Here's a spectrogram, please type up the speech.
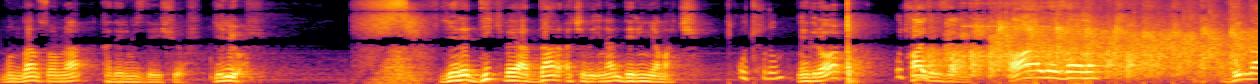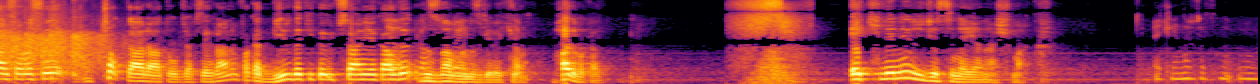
Bundan sonra kaderimiz değişiyor. Geliyor. Yere dik veya dar açılı inen derin yamaç. Uçurum. Nedir o? Uçurum. Haydi hızlanalım. Haydi hızlanalım. Bundan sonrası çok daha rahat olacak Zehra Hanım. Fakat 1 dakika 3 saniye kaldı. Evet, Hızlanmanız gerekiyor. Tamam. Hadi bakalım. Eklenircesine yanaşmak. Eklenircesine. ım,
